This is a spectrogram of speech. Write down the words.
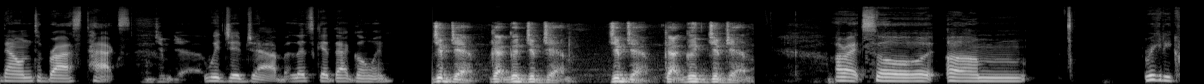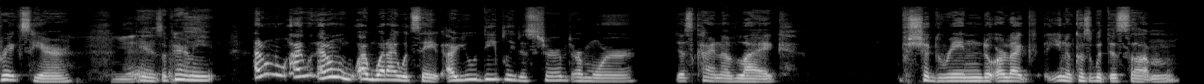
down to brass tacks Jib jab. with Jib Jab. Let's get that going. Jib jab, got good jib jab. Jib jab, got good jib jab. All right, so um Rickity Cricks here Yeah. is apparently I don't know I would I don't know what I would say. Are you deeply disturbed or more just kind of like chagrined or like you know because with this um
